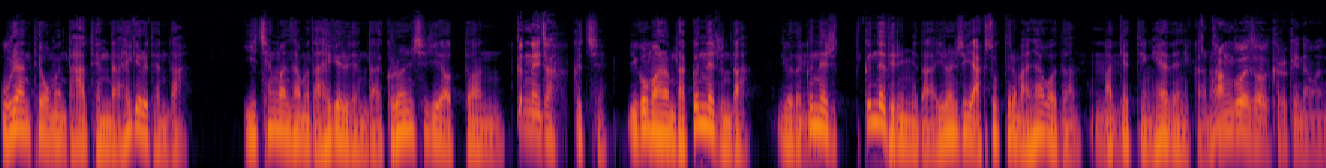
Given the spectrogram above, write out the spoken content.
우리한테 오면 다 된다, 해결이 된다. 이 책만 사면 다 해결이 된다. 그런 식의 어떤, 끝내자. 그치. 이것만 하면 다 끝내준다. 이거 다 음. 끝내주, 끝내드립니다. 이런 식의 약속들을 많이 하거든. 음. 마케팅 해야 되니까는. 광고에서 그렇게 나와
